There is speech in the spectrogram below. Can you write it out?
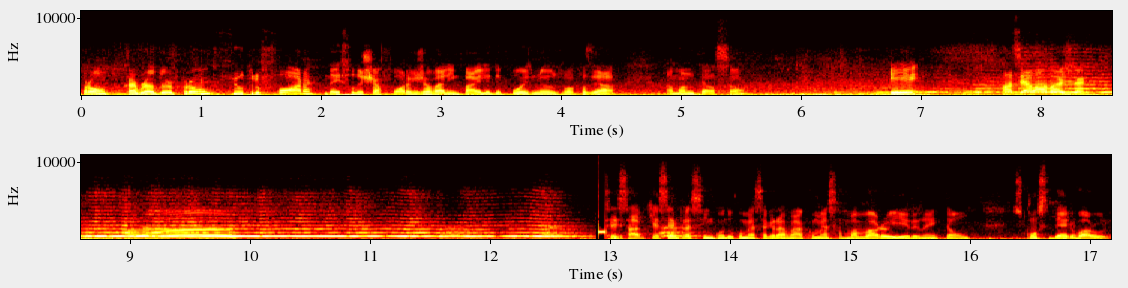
Pronto, carburador pronto, filtro fora, daí só deixar fora que já vai limpar ele depois mesmo para fazer a a manutenção e fazer a lavagem da... Vocês sabem que é sempre assim, quando começa a gravar, começa uma barulheira, né? Então, desconsidere o barulho.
